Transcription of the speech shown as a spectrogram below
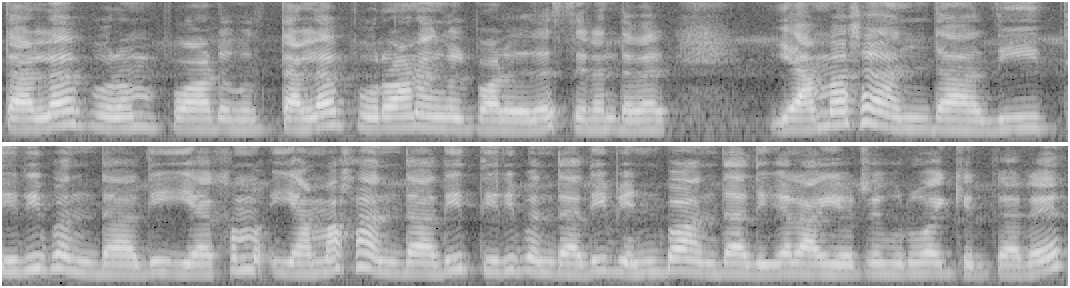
தலபுரம் பாடுவது தல புராணங்கள் பாடுவதில் சிறந்தவர். யமக அந்தாதி திரிபந்தாதி யகம யமக அந்தாதி திரிபந்தாதி வெண்பா அந்தாதிகள் ஆகியவற்றை உருவாக்கியிருக்காரு.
